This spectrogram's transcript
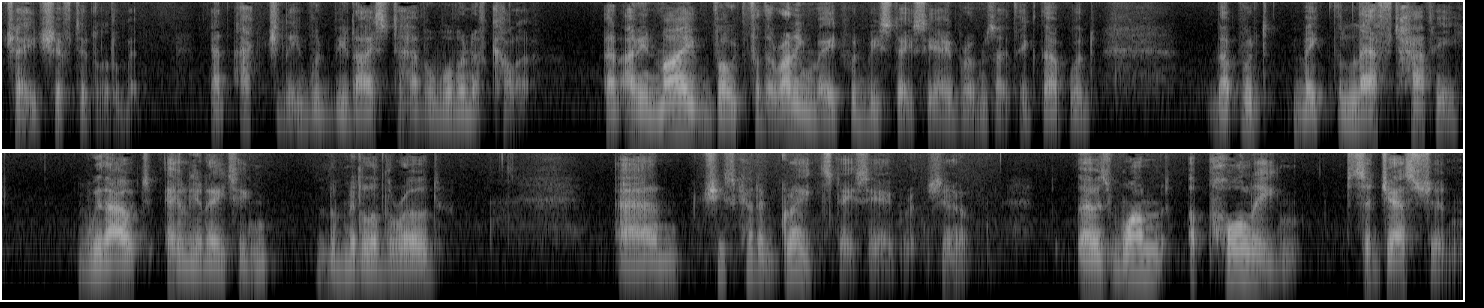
change shifted a little bit. And actually, would be nice to have a woman of color. And I mean, my vote for the running mate would be Stacey Abrams. I think that would that would make the left happy without alienating the middle of the road. And she's kind of great, Stacey Abrams. You know, there was one appalling suggestion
